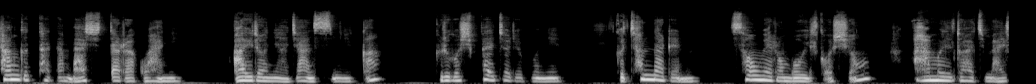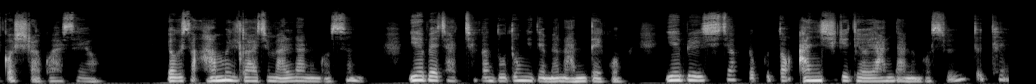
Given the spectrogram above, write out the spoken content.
향긋하다 맛있다라고 하니 아이러니하지 않습니까? 그리고 18절에 보니 그 첫날에는 성회로 모일 것이요 아무 일도 하지 말 것이라고 하세요. 여기서 아무 일도 하지 말라는 것은 예배 자체가 노동이 되면 안 되고 예배의 시작도 끝도 안식이 되어야 한다는 것을 뜻해요.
